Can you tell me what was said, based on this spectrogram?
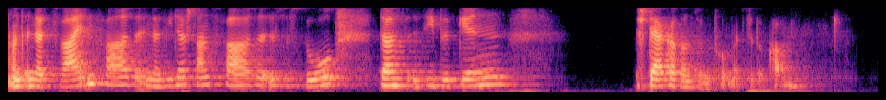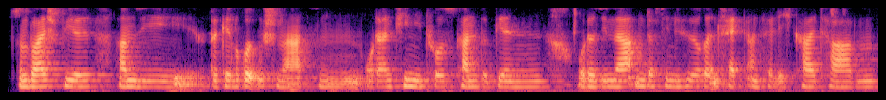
Und in der zweiten Phase, in der Widerstandsphase, ist es so, dass sie beginnen, stärkere Symptome zu bekommen. Zum Beispiel haben sie beginnen Rückenschmerzen oder ein Tinnitus kann beginnen oder sie merken, dass sie eine höhere Infektanfälligkeit haben.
